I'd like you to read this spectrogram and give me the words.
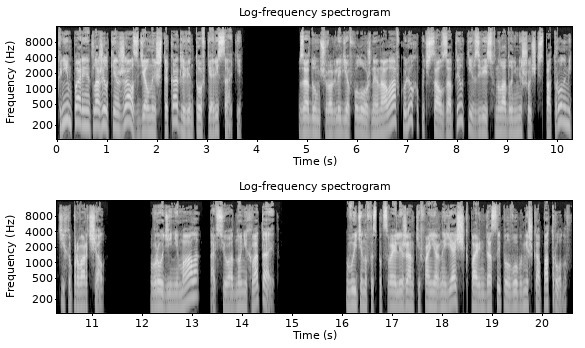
К ним парень отложил кинжал, сделанный из штыка для винтовки Арисаки. Задумчиво оглядев уложенное на лавку, Леха почесал в затылке и, взвесив на ладони мешочки с патронами, тихо проворчал. Вроде и немало, а все одно не хватает. Вытянув из-под своей лежанки фанерный ящик, парень досыпал в оба мешка патронов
